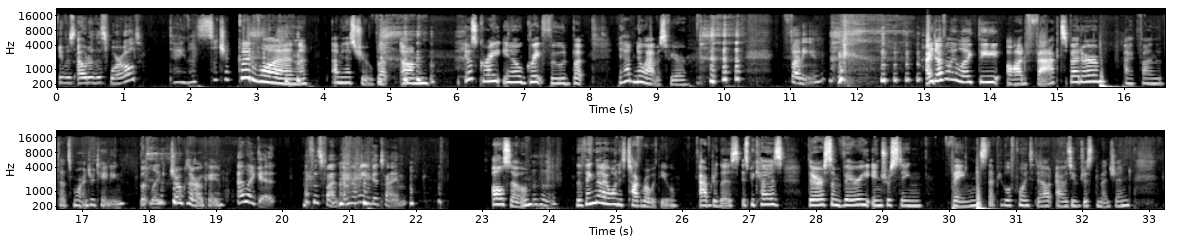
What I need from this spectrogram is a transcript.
it was out of this world? Dang, that's such a good one. I mean, that's true, but um, it was great. You know, great food, but it had no atmosphere. Funny. I definitely like the odd facts better. I find that that's more entertaining. But like jokes are okay. I like it. This is fun. I'm having a good time. Also, Mhm. the thing that I wanted to talk about with you after this is because there are some very interesting things that people have pointed out, as you've just mentioned,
